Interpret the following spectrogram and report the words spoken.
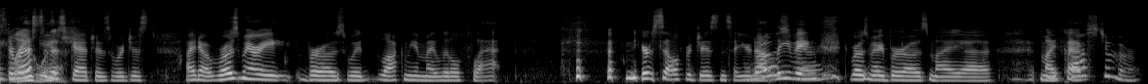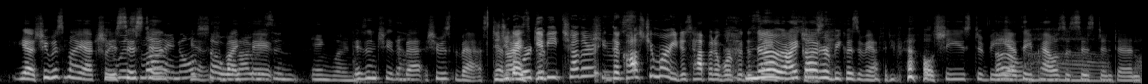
but the rest of the sketches were just I know Rosemary Burrows would lock me in my little flat near Selfridges and say you're not leaving. Rosemary? Rosemary Burrows, my uh, my My fac- customer. Yeah, she was my actually She was assistant. mine Yeah, also she's when my I was in England. Isn't she the Yeah. best? She was the best. Did And you guys give with- each other the was- costume, or you just happen to work with the no, same? I got her because of Anthony Powell. She used to be Oh. Anthony Powell's assistant and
